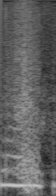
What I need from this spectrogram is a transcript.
Mm-hmm.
